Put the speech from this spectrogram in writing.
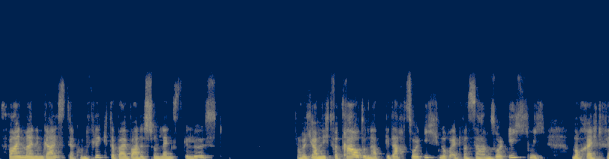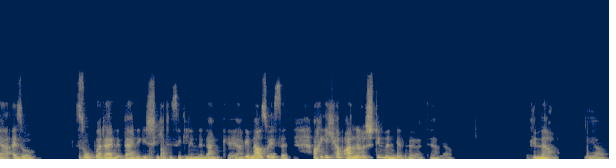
es war in meinem Geist der Konflikt, dabei war das schon längst gelöst. Aber ich habe nicht vertraut und habe gedacht, soll ich noch etwas sagen? Soll ich mich noch rechtfertigen? Also super, deine, deine Geschichte, Siglinde, danke. Ja, genau so ist es. Auch ich habe andere Stimmen gehört. Ja, Ja. genau. Ja,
